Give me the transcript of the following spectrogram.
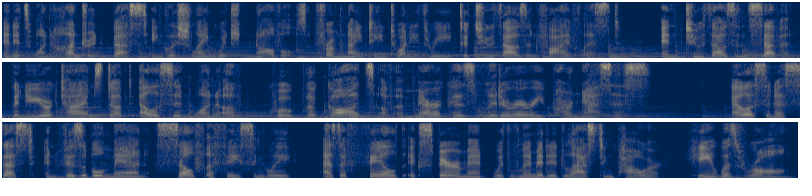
in its 100 best English language novels from 1923 to 2005 list. In 2007, the New York Times dubbed Ellison one of quote, the gods of America's literary Parnassus. Ellison assessed Invisible Man self effacingly as a failed experiment with limited lasting power. He was wrong.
